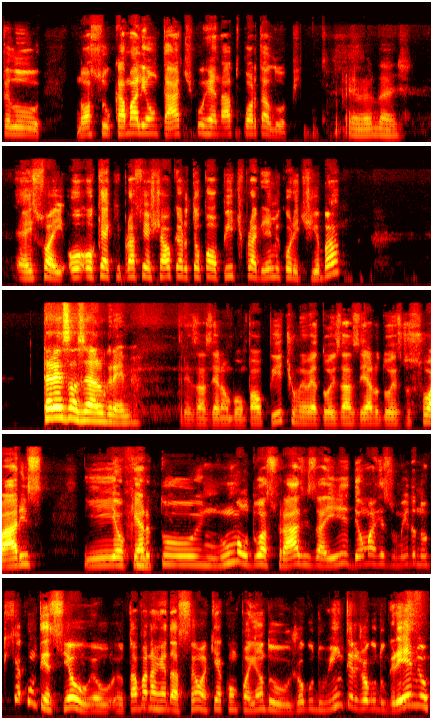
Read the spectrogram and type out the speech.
pelo nosso camaleão tático Renato Portaluppi. É verdade. É isso aí. Ô, ô Keck, para fechar, eu quero o teu palpite para Grêmio e Coritiba. 3 a 0 Grêmio. 3 a 0 é um bom palpite, o meu é 2 a 0 2 do Soares. E eu quero que tu, em uma ou duas frases aí, dê uma resumida no que, que aconteceu. Eu, eu tava na redação aqui acompanhando o jogo do Inter, jogo do Grêmio,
